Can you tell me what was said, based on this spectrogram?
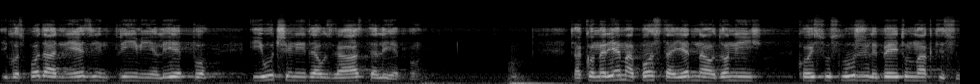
I gospodar njezin primi je lijepo i učini da uzraste lijepo. Tako Merijema postaje jedna od onih koji su služili Bejtul Maktisu.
